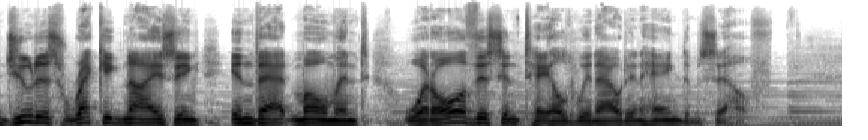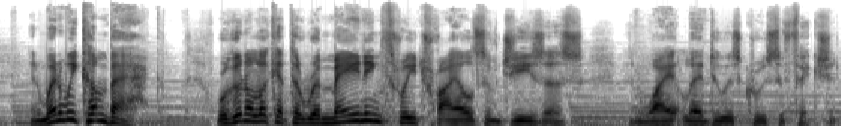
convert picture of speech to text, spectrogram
Judas, recognizing in that moment what all of this entailed, went out and hanged himself. And when we come back, we're going to look at the remaining three trials of Jesus and why it led to his crucifixion.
